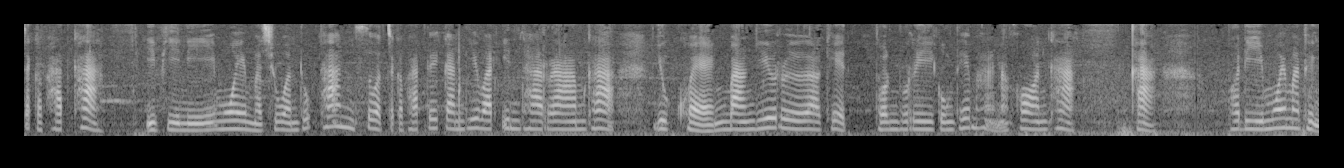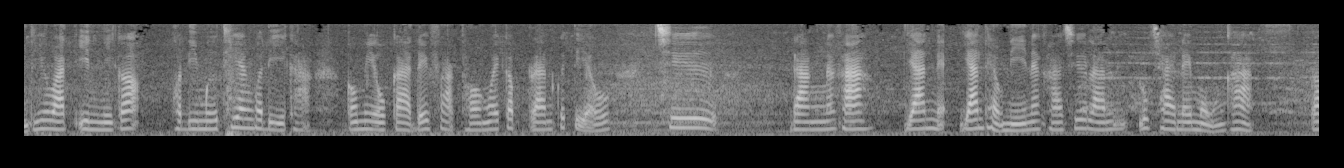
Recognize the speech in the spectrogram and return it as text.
จักรพรรดิค่ะ EP นี้มวยมาชวนทุกท่าน สวดจักรพรรดิด้วยกันที่วัดอินทารามค่ะ อยู่แขวงบางยี่เรือ เขตธนบุรีกรุงเทพมหานครค่ะค่ะ พอดีมวยมาถึงที่วัดอินนี้ก็พอดีมื้อเที่ยงพอดีค่ะ ก็มีโอกาสได้ฝากท้องไว้กับร้านก๋วยเตี๋ยวชื่อดังนะคะย่านเนี่ยย่านแถวนี้นะคะ ชื่อร้านลูกชายในหมงค่ะ ก็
